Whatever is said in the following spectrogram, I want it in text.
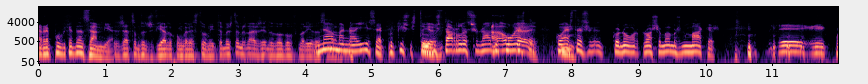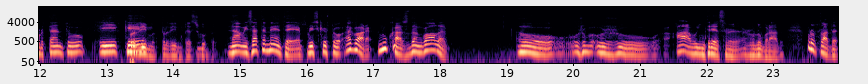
a República da Zâmbia. Já estamos a desviar do Congresso da UNITA, mas estamos na agenda do Adolfo Maria da Não, semana. mas não é isso, é porque isto, Isto tem tudo a- está relacionado Ah, com, ok. esta, com Hum. estas que nó- que nós chamamos de macas. e, e, portanto, e que. Perdi-me, perdi-me, peço desculpa. Não, exatamente, é por isso que eu estou. Agora, no caso de Angola, o- os- os- o- há o interesse redobrado. Por outro lado,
